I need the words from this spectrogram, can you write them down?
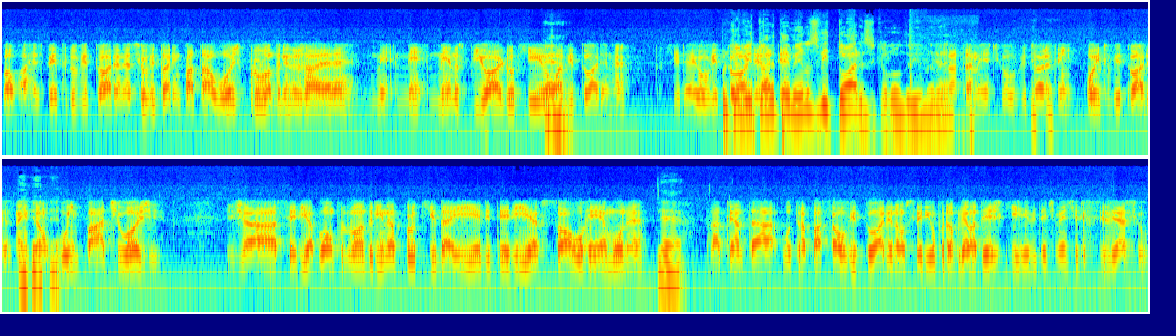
Bom, a respeito do Vitória, né? Se o Vitória empatar hoje pro Londrina já é me, me, menos pior do que é. uma vitória, né? Porque daí o Vitória. Porque o Vitória tem, tem menos vitórias que o Londrina, né? Exatamente, o Vitória tem oito vitórias, né? Então o empate hoje já seria bom para o Londrina, porque daí ele teria só o Remo, né? É. Para tentar ultrapassar o Vitória, não seria o problema, desde que, evidentemente, ele fizesse o,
